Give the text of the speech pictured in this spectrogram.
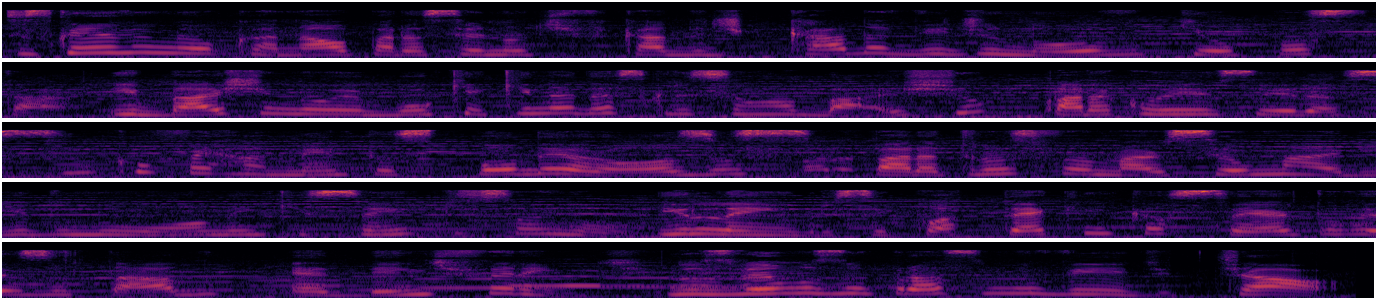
Se inscreva no meu canal para ser notificado de cada vídeo novo que eu postar. E baixe meu e-book aqui na descrição abaixo para conhecer as 5 ferramentas poderosas para transformar seu marido no homem que sempre sonhou. E lembre-se, com a técnica certa o resultado é bem diferente. Nos vemos no próximo vídeo. Tchau!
